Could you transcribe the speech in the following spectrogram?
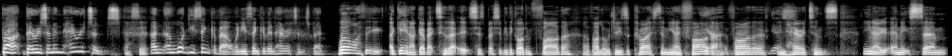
but there is an inheritance. That's it. And and what do you think about when you think of inheritance, Ben? Well, I think again, I go back to that. It says, "Blessed be the God and Father of our Lord Jesus Christ," and you know, Father, yeah. Father, yes. inheritance. You know, and it's. Um,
